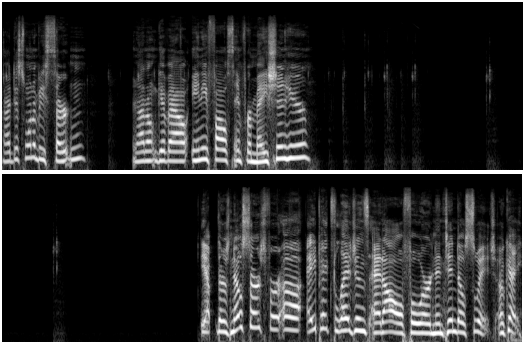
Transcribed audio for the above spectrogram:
I just want to be certain and I don't give out any false information here. Yep, there's no search for uh, Apex Legends at all for Nintendo Switch. Okay,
